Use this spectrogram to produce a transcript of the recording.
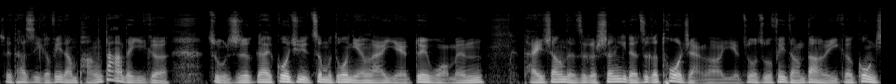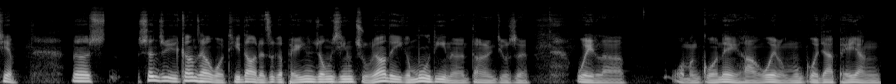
所以它是一个非常庞大的一个组织。在过去这么多年来，也对我们台商的这个生意的这个拓展啊，也做出非常大的一个贡献。那甚至于刚才我提到的这个培训中心，主要的一个目的呢，当然就是为了我们国内哈，为了我们国家培养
